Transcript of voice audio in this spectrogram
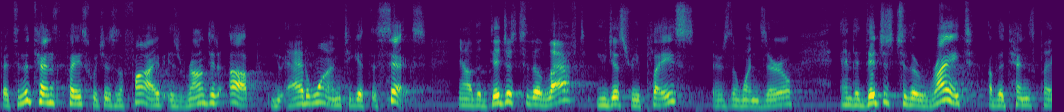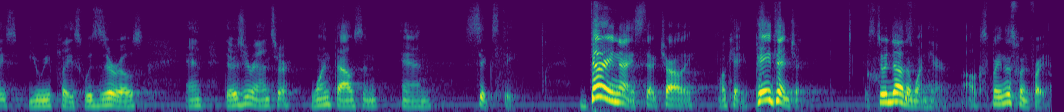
that's in the tens place, which is the 5, is rounded up. You add 1 to get the 6. Now the digits to the left, you just replace. There's the 1, 0. And the digits to the right of the tens place, you replace with zeros. And there's your answer, 1,060. Very nice there, Charlie. Okay, pay attention. Let's do another one here. I'll explain this one for you.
